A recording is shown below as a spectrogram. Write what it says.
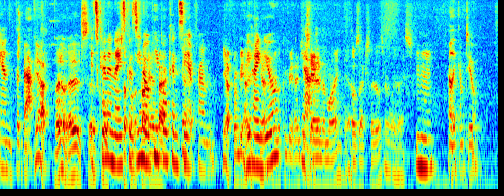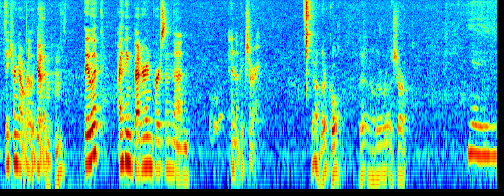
and the back. Yeah, I know that is. That It's cool. kind of nice because you know people back. can see yeah. it from. Yeah, from behind. behind yeah, you. You're looking behind you, standing in line. Yeah, those actually, those are really nice. hmm I like them too. They turned out really good. Mm-hmm. They look, I think, better in person than in the picture. Yeah, they're cool. Yeah, they're really sharp. Yay!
